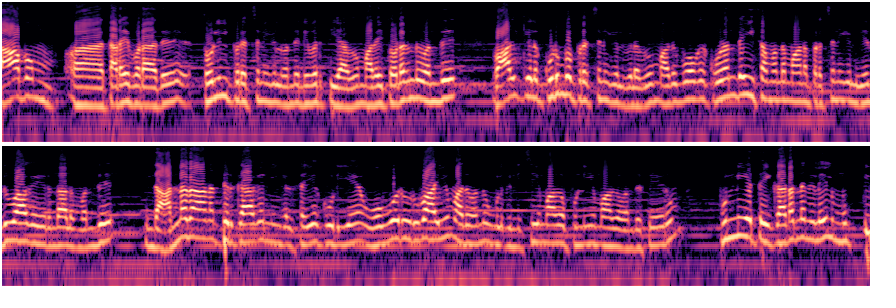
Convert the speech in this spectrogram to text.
லாபம் தடைபடாது தொழில் பிரச்சனைகள் வந்து நிவர்த்தியாகும். அதை தொடர்ந்து வந்து வாழ்க்கையில குடும்ப பிரச்சனைகள் விலகும். அதுபோக குழந்தை சம்பந்தமான பிரச்சனைகள் எதுவாக இருந்தாலும் வந்து இந்த அன்னதானத்திற்காக நீங்கள் செய்யக்கூடிய ஒவ்வொரு ரூபாயும் அது வந்து உங்களுக்கு நிச்சயமாக புண்ணியமாக வந்து சேரும். புண்ணியத்தை கடந்த நிலையில் முக்தி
